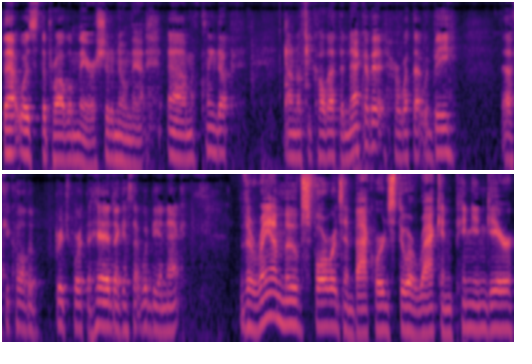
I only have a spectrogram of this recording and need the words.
that was the problem there. Should have known that. Um, cleaned up, I don't know if you call that the neck of it or what that would be. Uh, if you call the Bridgeport the head, I guess that would be a neck. The ram moves forwards and backwards through a rack and pinion gear.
